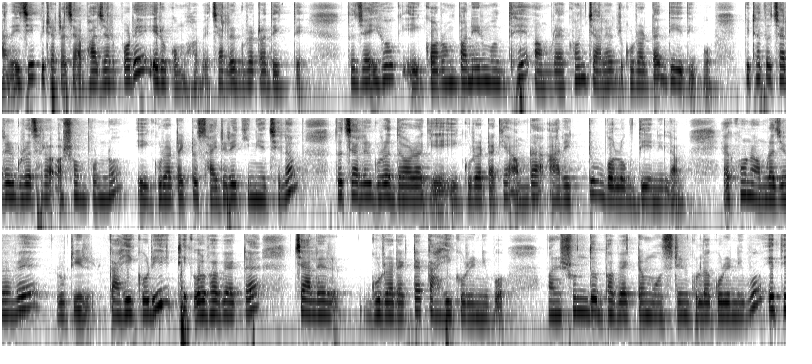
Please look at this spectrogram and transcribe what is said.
আর এই যে পিঠাটা চা ভাজার পরে এরকম হবে চালের গুঁড়াটা দেখতে। তো যাই হোক, এই গরম পানির মধ্যে আমরা এখন চালের গুঁড়াটা দিয়ে দিব। পিঠা তো চালের গুঁড়া ছাড়া অসম্পূর্ণ। এই গুঁড়াটা একটু সাইডে রেখে নিয়েছিলাম। তো চালের গুঁড়া দেওয়ার আগে এই গুঁড়াটাকে আমরা আর একটু বলক দিয়ে নিলাম। এখন আমরা যেভাবে রুটির কাহি করি, ঠিক ওইভাবে একটা চালের গুঁড়ার একটা কাহি করে নিব। মানে সুন্দরভাবে একটা মসৃণগুলা করে নিব। এতে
